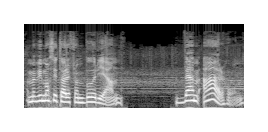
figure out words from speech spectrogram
Ja, men vi måste ta det från början. Vem är hon?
